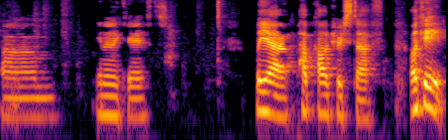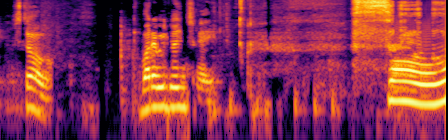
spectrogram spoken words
Um, in any case. But yeah, pop culture stuff. Okay, so what are we doing today? so,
